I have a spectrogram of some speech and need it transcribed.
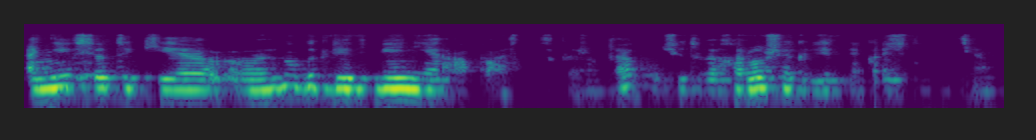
они все-таки ну, выглядят менее опасно, скажем так, учитывая хорошее кредитное качество эмитента.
